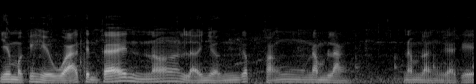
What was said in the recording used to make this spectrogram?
Nhưng mà cái hiệu quả kinh tế nó lợi nhuận gấp khoảng 5 lần 5 lần gà kia.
